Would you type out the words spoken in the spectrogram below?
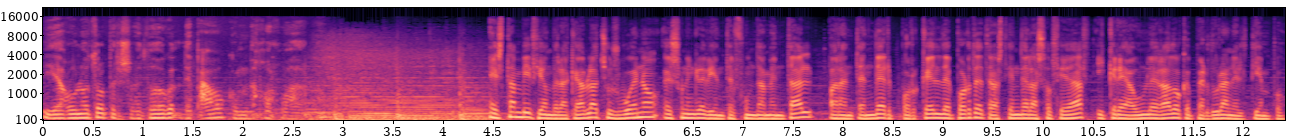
y de algún otro, pero sobre todo de Pau como mejor jugador. Esta ambición de la que habla Chus Bueno es un ingrediente fundamental para entender por qué el deporte trasciende la sociedad y crea un legado que perdura en el tiempo.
